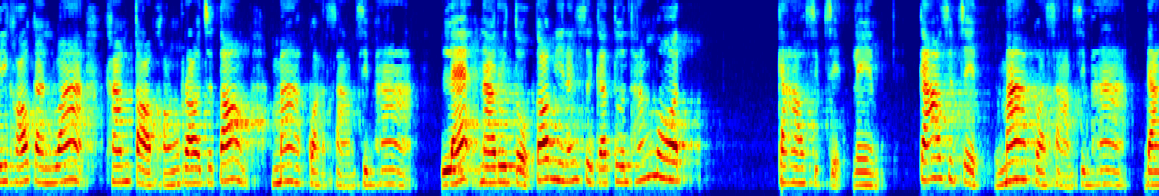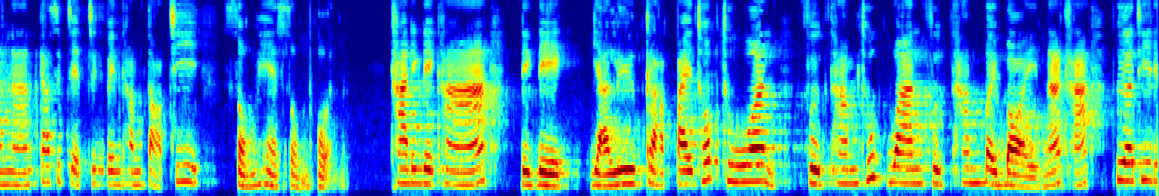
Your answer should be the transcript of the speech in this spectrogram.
วิเคราะห์กันว่าคำตอบของเราจะต้องมากกว่า 35 และนารูโตะก็มีหนังสือการ์ตูนทั้งหมด 97 เล่ม 97 มากกว่า 35 ดังนั้น 97 จึงเป็นคำตอบที่สมเหตุสมผลค่ะเด็กๆคะ เด็กๆ อย่าลืมกลับไปทบทวน ฝึกทำทุกวันฝึกทำบ่อยๆนะคะ เพื่อที่เ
